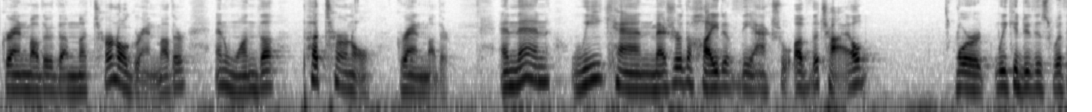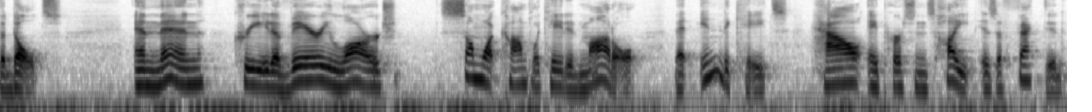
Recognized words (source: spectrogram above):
grandmother the maternal grandmother and one the paternal grandmother and then we can measure the height of the actual of the child or we could do this with adults and then create a very large somewhat complicated model that indicates how a person's height is affected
